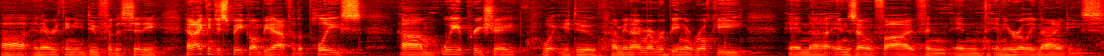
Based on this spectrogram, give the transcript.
uh, in everything you do for the city. And I can just speak on behalf of the police. Um, We appreciate what you do. I mean, I remember being a rookie in, uh, in Zone 5 in, in, in the early 90s,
